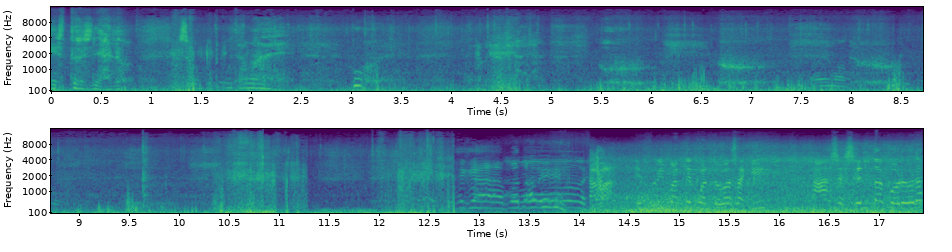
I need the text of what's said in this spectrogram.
que esto es llano. Su puta madre. Uh. Mira, mira, mira. Uh. Es flipante cuando vas aquí a 60 por hora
